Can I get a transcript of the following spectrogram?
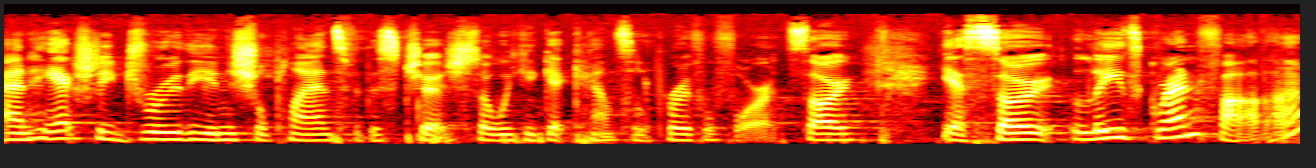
and he actually drew the initial plans for this church so we could get council approval for it. So, yes. So Lee's grandfather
